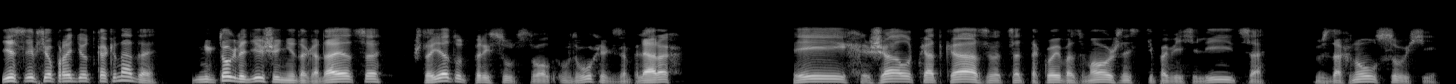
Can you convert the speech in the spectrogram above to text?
Если все пройдет как надо, никто, глядишь, и не догадается, что я тут присутствовал в двух экземплярах. Эх, жалко отказываться от такой возможности повеселиться, — вздохнул Сухи.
